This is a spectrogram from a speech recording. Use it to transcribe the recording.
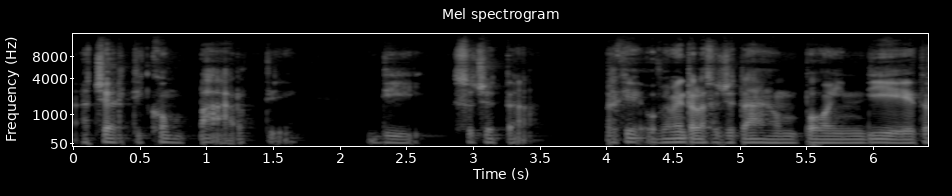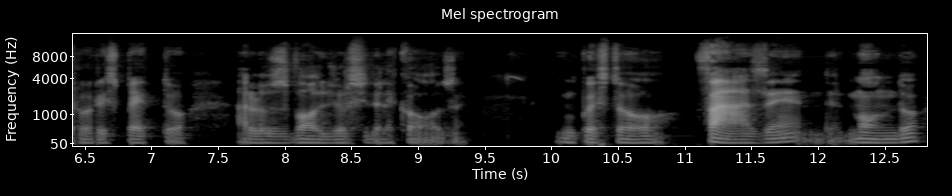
a certi comparti di società, perché ovviamente la società è un po' indietro rispetto allo svolgersi delle cose. In questa fase del mondo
